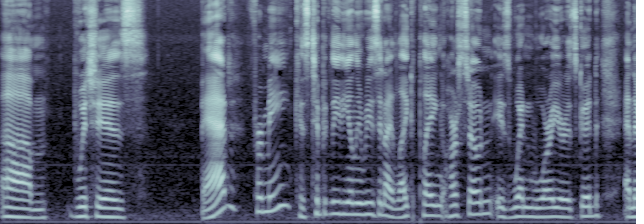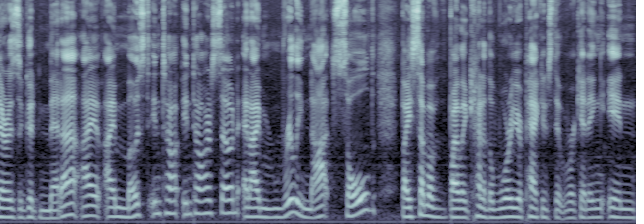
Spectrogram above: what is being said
Um, which is bad for me because typically the only reason I like playing Hearthstone is when Warrior is good and there is a good meta. I I'm most into into Hearthstone and I'm really not sold by some of by like kind of the Warrior package that we're getting in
